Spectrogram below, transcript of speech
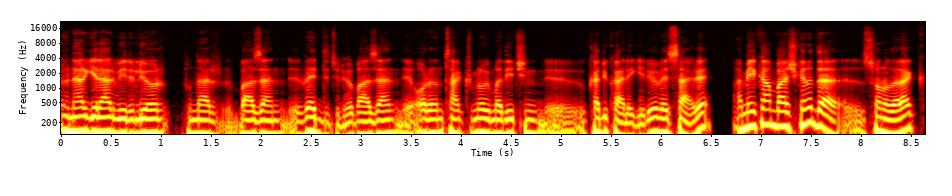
önergeler veriliyor. Bunlar bazen reddediliyor. Bazen e, oranın takvimine uymadığı için e, kadük hale geliyor vesaire. Amerikan başkanı da son olarak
